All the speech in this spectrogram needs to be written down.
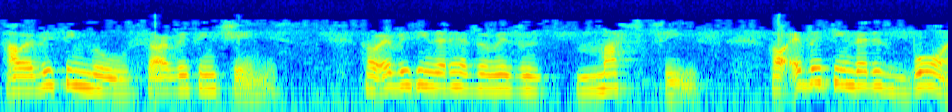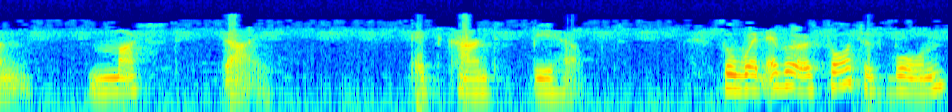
How everything moves, how everything changes, how everything that has arisen must cease, how everything that is born must die. It can't be helped. So whenever a thought is born,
